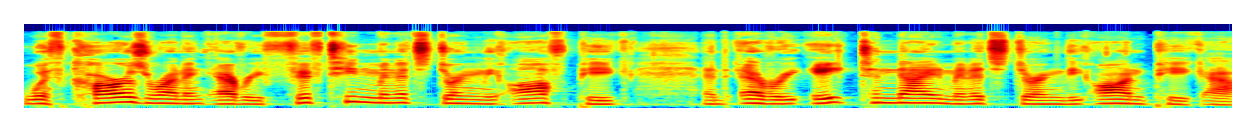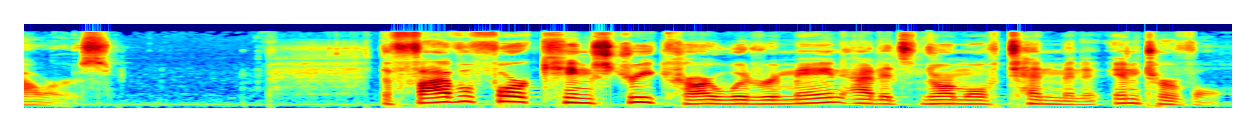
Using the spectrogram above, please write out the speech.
with cars running every 15 minutes during the off peak and every 8 to 9 minutes during the on peak hours. The 504 King streetcar would remain at its normal 10 minute interval.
